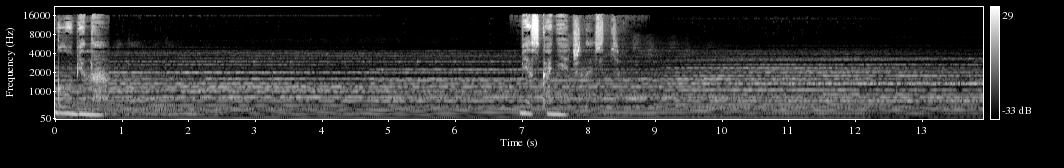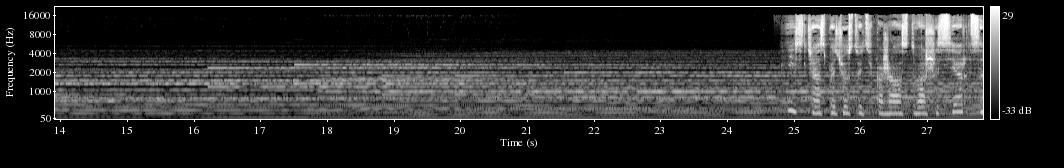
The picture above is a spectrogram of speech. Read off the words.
глубина. Бесконечность. Сейчас почувствуйте, пожалуйста, ваше сердце.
